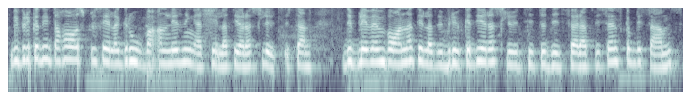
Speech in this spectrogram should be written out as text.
Vi brukade inte ha speciella grova anledningar till att göra slut utan det blev en vana till att vi brukade göra slut hit och dit för att vi sen ska bli sams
